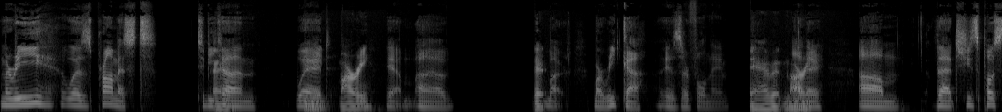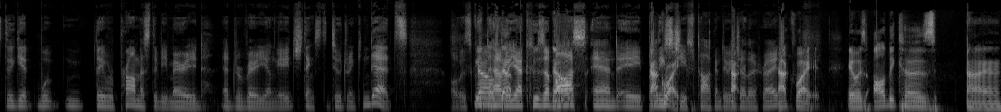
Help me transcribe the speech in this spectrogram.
Marie was promised to become wed. Mari. Yeah, uh, Mar- Marika is her full name. Yeah, but on Mari. there. Um, that she's supposed to get. w- They were promised to be married at a very young age, thanks to two drinking dads. Always good No, to have a that- yakuza no. boss and a police chief talking to each other, right? Not quite. It was all because uh,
